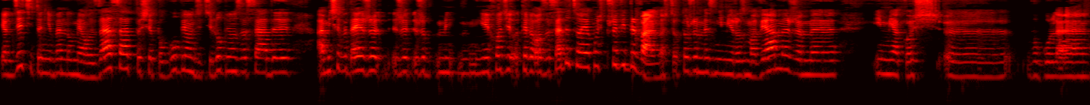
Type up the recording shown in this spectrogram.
jak dzieci to nie będą miały zasad, to się pogubią, dzieci lubią zasady, a mi się wydaje, że, że, że nie chodzi o tyle o zasady, co o jakąś przewidywalność, o to, że my z nimi rozmawiamy, że my im jakoś y, w ogóle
